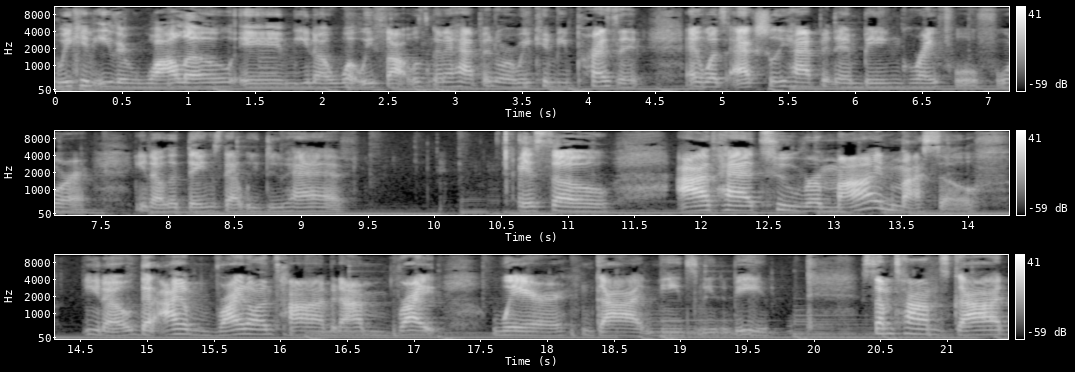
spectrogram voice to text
we can either wallow in you know what we thought was going to happen or we can be present and what's actually happened and being grateful for you know the things that we do have and so i've had to remind myself you know that i am right on time and i'm right where God needs me to be. Sometimes God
